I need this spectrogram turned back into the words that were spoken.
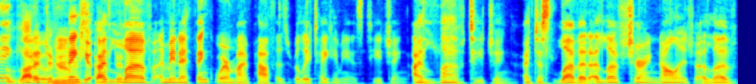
Thank lot of you. different Thank you. I love, I mean, I think where my path is really taking me is teaching. I love teaching. I just love it. I love sharing knowledge. I love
